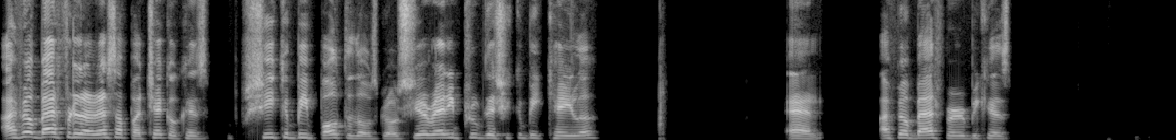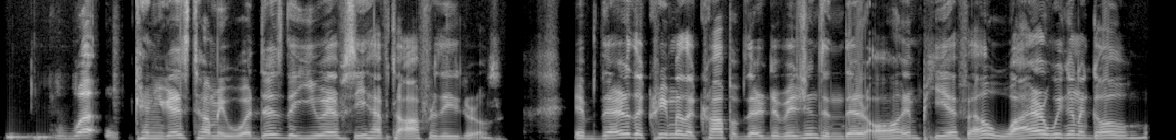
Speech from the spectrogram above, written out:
I feel bad for Larissa Pacheco because she could beat both of those girls. She already proved that she could beat Kayla. And I feel bad for her because what can you guys tell me what does the UFC have to offer these girls? If they're the cream of the crop of their divisions and they're all in PFL, why are we gonna go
